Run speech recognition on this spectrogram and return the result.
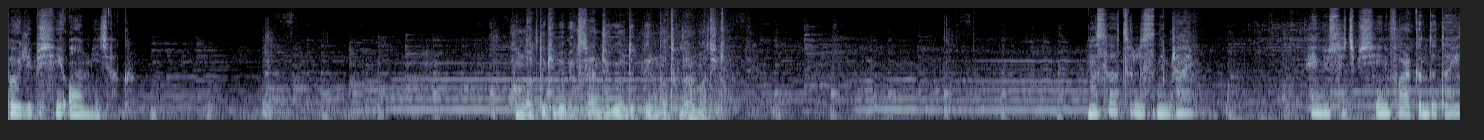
Böyle bir şey olmayacak. Kundaktaki bebek sence gördüklerini hatırlar mı Atike? Nasıl hatırlasın İbrahim? Henüz hiçbir şeyin farkında dahi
